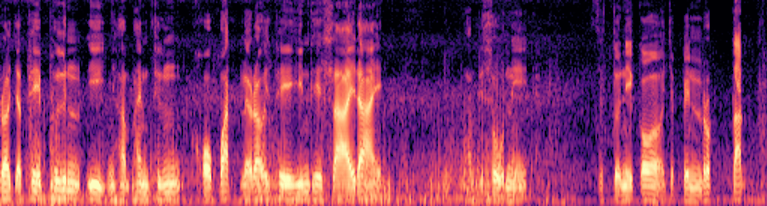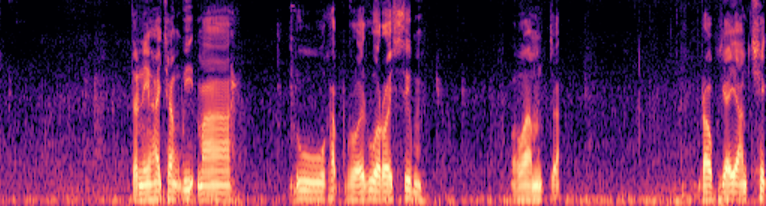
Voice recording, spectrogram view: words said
เราจะเทพื้นอีกนะครับ ให้มันถึงขอบวัดแล้วเราเทหินเททรายได้ครับในโซนนี้ตัวนี้ก็จะเป็นรถตักตอนนี้ให้ช่างวิมา ดูครับรอยรั่วรอยซึม เพราะว่ามันจะ เราพยายามเช็ค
